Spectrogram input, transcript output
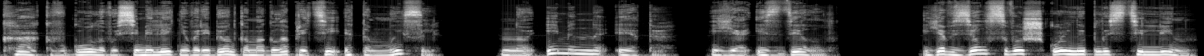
как в голову семилетнего ребенка могла прийти эта мысль, но именно это я и сделал. Я взял свой школьный пластилин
